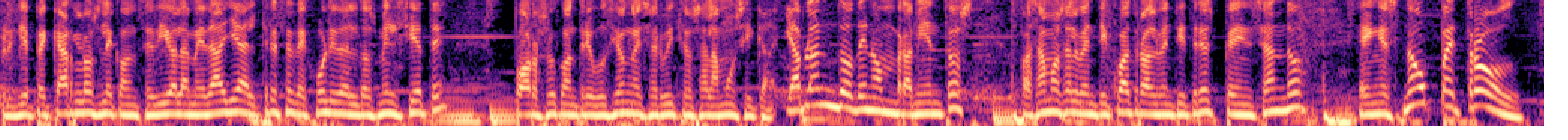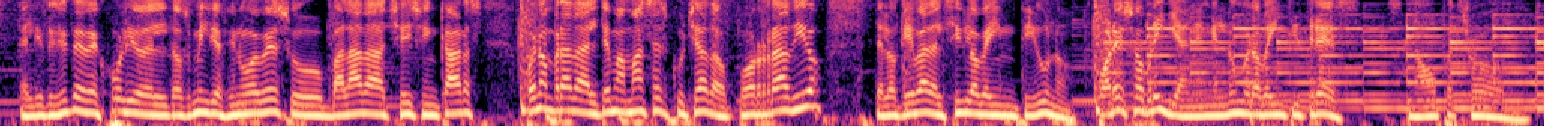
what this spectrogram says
Príncipe Carlos le concedió la medalla el 13 de julio del 2007 por su contribución en servicios a la música. Y hablando de nombramientos, pasamos el 24 al 23 pensando en Snow Patrol. El 17 de julio del 2019, su balada Chasing Cars fue nombrada el tema más escuchado por radio de lo que iba del siglo XXI. Por eso brillan en el número 23, Snow Patrol.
